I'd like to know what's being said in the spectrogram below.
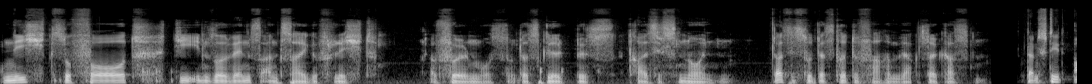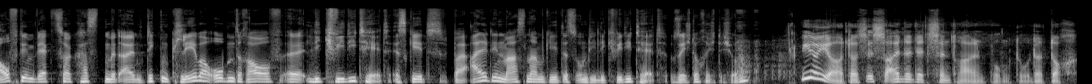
nicht sofort die Insolvenzanzeigepflicht erfüllen muss. Und das gilt bis 30.09. Das ist so das dritte Fach im Werkzeugkasten. Dann steht auf dem Werkzeugkasten mit einem dicken Kleber obendrauf äh, Liquidität. Es geht bei all den Maßnahmen geht es um die Liquidität. Sehe ich doch richtig, oder? Ja, ja, das ist einer der zentralen Punkte oder doch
